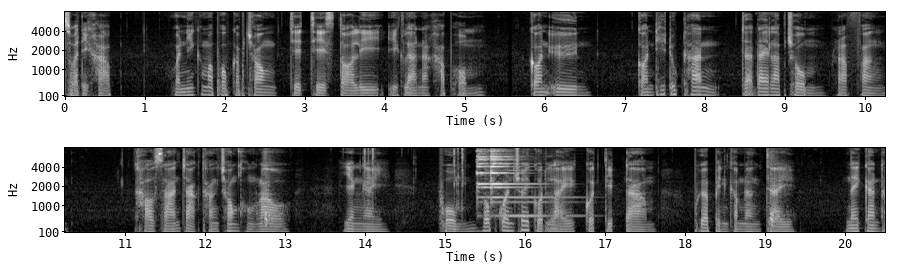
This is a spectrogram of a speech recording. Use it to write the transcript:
สวัสดีครับ วันนี้ก็มาพบกับช่อง JJ Story อีกแล้วนะครับผม ก่อนอื่น ก่อนที่ทุกท่านจะได้รับชมรับฟัง ข่าวสารจากทางช่องของเรา ยังไง ผมรบกวนช่วยกดไลค์ กดติดตาม เพื่อเป็นกำลังใจ ในการท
